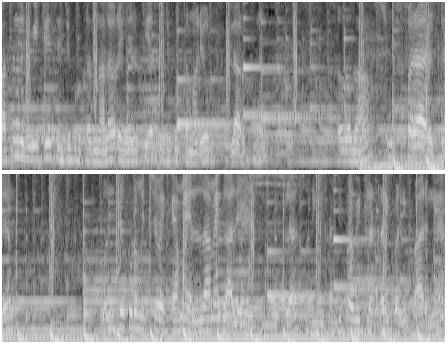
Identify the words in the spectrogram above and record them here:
பசங்களுக்கு வீட்லேயே செஞ்சு கொடுக்கறதுனால ஒரு ஹெல்த்தியாக செஞ்சு கொடுத்த மாதிரி ஒரு ஃபீலாக இருக்கும். ஸோ அவ்வளோதான் சூப்பராக இருக்குது கொஞ்சம் கூட மிச்சம் வைக்காமல் எல்லாமே காலி ஆகிடுச்சு எங்கள் வீட்டில் ஸோ நீங்கள் கண்டிப்பாக வீட்டில் ட்ரை பண்ணி பாருங்கள்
